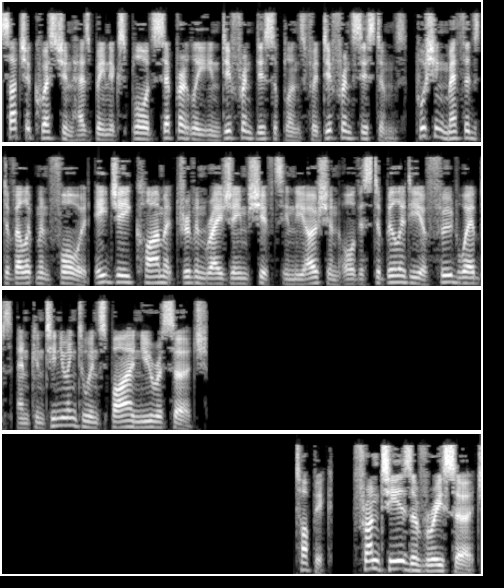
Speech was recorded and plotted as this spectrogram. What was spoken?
Such a question has been explored separately in different disciplines for different systems, pushing methods development forward e.g. climate-driven regime shifts in the ocean or the stability of food webs and continuing to inspire new research. Frontiers of research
